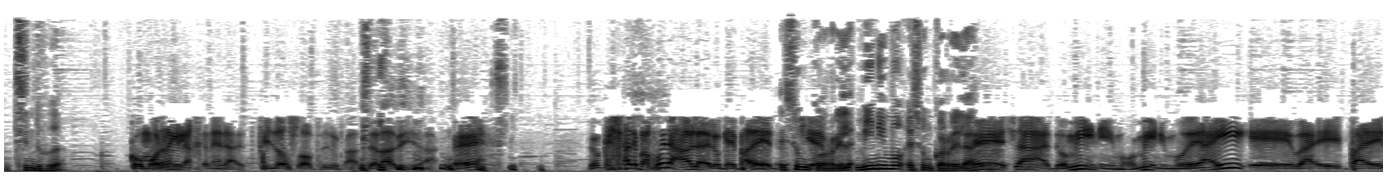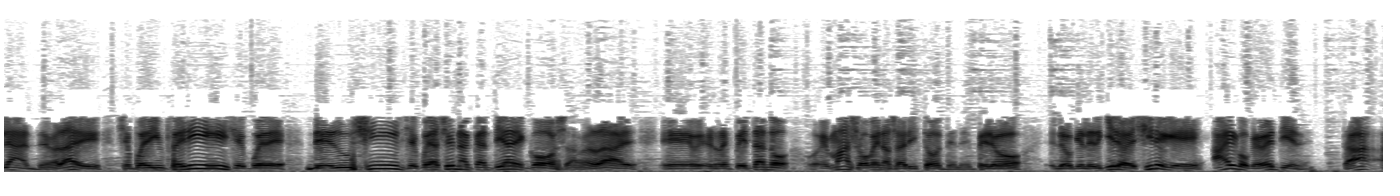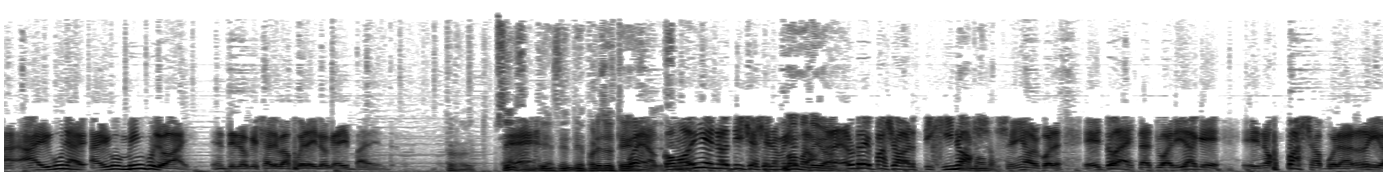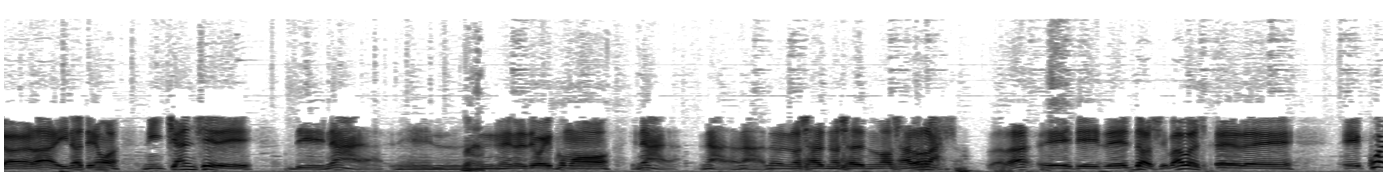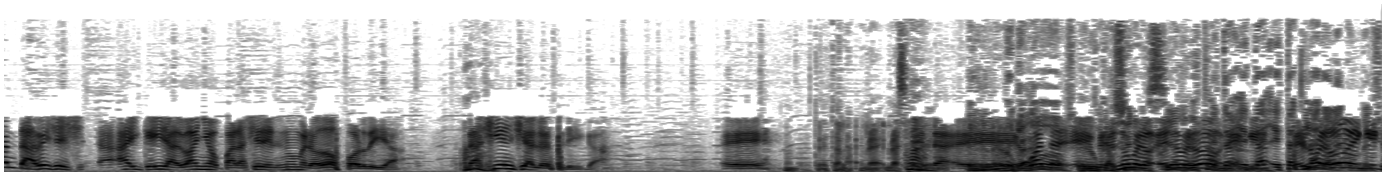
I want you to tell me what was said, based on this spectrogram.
Sin duda. Como regla general, filosófica de la vida. ¿eh? Lo que sale para afuera habla de lo que hay para adentro. Es un correlato. Mínimo es un correlato. Exacto, mínimo, mínimo. De ahí eh, para adelante, ¿verdad? Y se puede inferir, se puede deducir, se puede hacer una cantidad de cosas, ¿verdad? Eh, eh, respetando eh, más o menos a Aristóteles. Pero lo que le quiero decir es que algo que ver tiene, ¿está? Alguna, algún vínculo hay entre lo que sale para afuera y lo que hay para adentro. Perfecto. Sí, ¿Eh? se entiende, se entiende. Por eso usted. Bueno, como se- 10 noticias en un minuto, un repaso vertiginoso, Vamos. señor, por eh, toda esta actualidad que eh, nos pasa por arriba, ¿verdad? Y no tenemos ni chance de, de nada. El- el- Es como nada, nada, nada. Nos, nos, nos arrasa, ¿verdad? Eh, de- de- entonces, vamos. eh, eh, ¿Cuántas veces hay que ir al baño para hacer el número 2 por día? La Ah. ciencia lo explica. Eh, Esta- esta es la, la- la- Ah, la- el eh, número ¿cuánto- dos, el- el educación el número en dos esta- de está- qué- está- está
